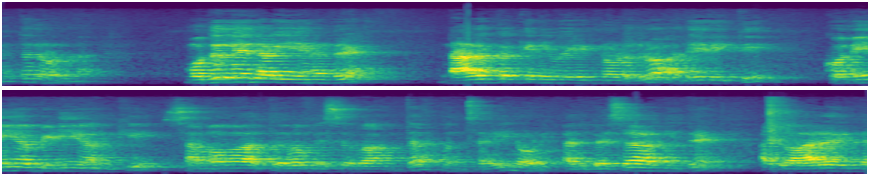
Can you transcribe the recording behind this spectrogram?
ಅಂತ ನೋಡೋಣ. ಮೊದಲನೇದಾಗಿ ಏನಂದ್ರೆ ನಾಲ್ಕಕ್ಕೆ ನೀವು ಹೇಗೆ ನೋಡಿದ್ರು ಅದೇ ರೀತಿ ಕೊನೆಯ ಬಿಡಿ ಅಂಕಿ ಸಮವ ಅಥವಾ ಬೆಸವ ಅಂತ ಒಂದ್ಸರಿ ನೋಡಿ. ಅದು ಬೆಸ ಆಗಿದ್ರೆ ಅದು ಆರರಿಂದ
